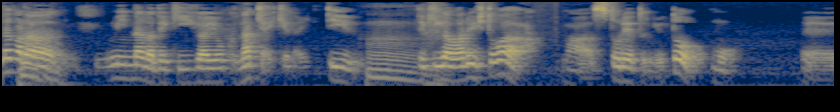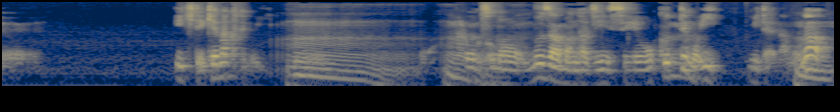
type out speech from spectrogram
だからみんなが出来が良くなきゃいけないっていう。出来が悪い人は、まあ、ストレートに言うと、もう、えー、生きていけなくてもいい。うん。なるほど。その、無様な人生を送ってもいい、みたいなのが、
